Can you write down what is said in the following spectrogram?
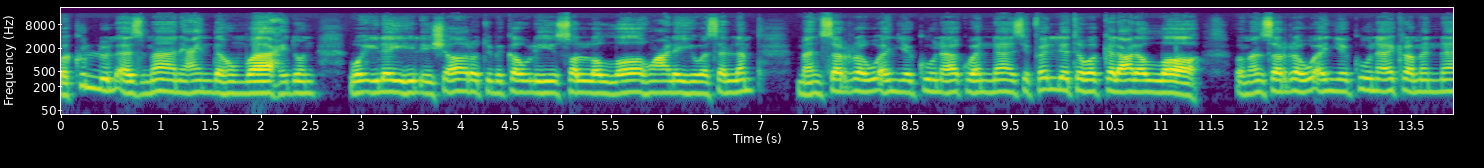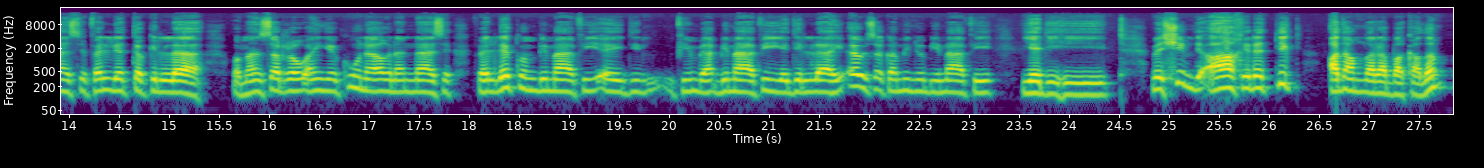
وكل الأزمان عندهم واحد. وإليه الإشارة بقوله صلى الله عليه وسلم من سره أن يكون أقوى الناس فليتوكل على الله ومن سره أن يكون أكرم الناس فليتق الله ومن سره أن يكون أغنى الناس فليكن بما في أيدي بما في يد الله أوسك منه بما في يده. ve şimdi adamlara bakalım.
